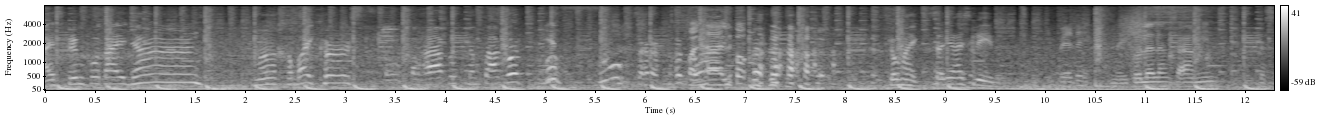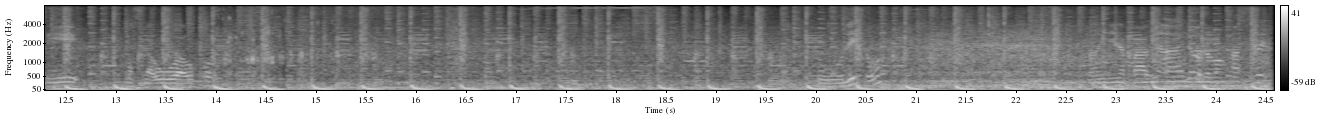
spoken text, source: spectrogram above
Ice cream po tayo dyan, mga kabikers. So, ng pagod. Yes. Sarap na Panalo. Ikaw Mike, saan yung ice cream? Pwede. Naitula lang sa amin kasi mas nauwaw ko. Ulit oh. Hindi napagod yung dalawang hustle.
